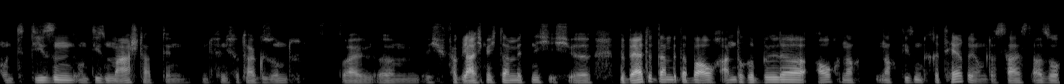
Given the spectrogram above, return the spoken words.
und diesen und diesen Maßstab, den, den finde ich total gesund weil ähm, ich vergleiche mich damit nicht. Ich äh, bewerte damit aber auch andere Bilder auch nach, nach diesem Kriterium. Das heißt also,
